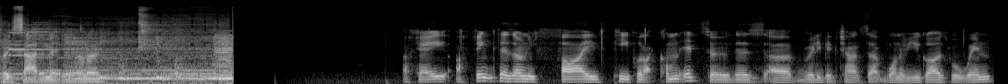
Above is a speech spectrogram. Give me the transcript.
pretty sad isn't it you know okay I think there's only five people that commented so there's a really big chance that one of you guys will win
